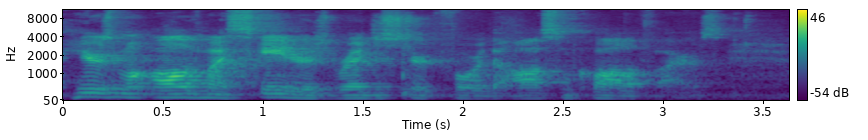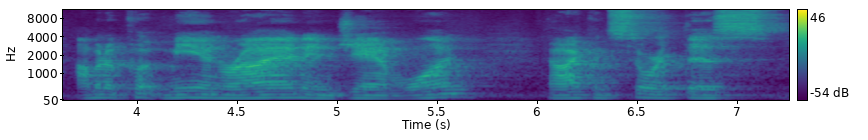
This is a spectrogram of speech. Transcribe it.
Here's my, all of my skaters registered for the Awesome Qualifiers. I'm going to put me and Ryan in Jam 1. Now I can sort this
